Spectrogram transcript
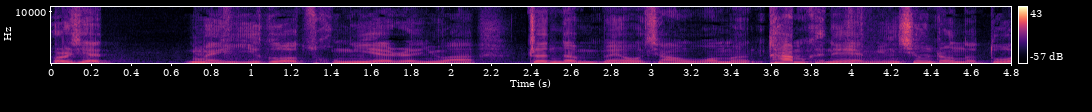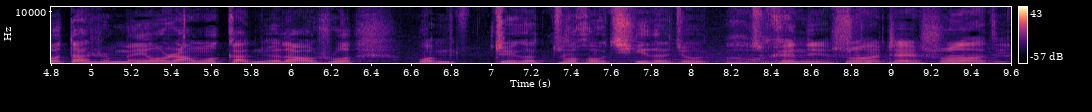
而且。每一个从业人员真的没有像我们，他们肯定也明星挣得多，但是没有让我感觉到说我们这个做后期的就。我跟你说，这说到底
